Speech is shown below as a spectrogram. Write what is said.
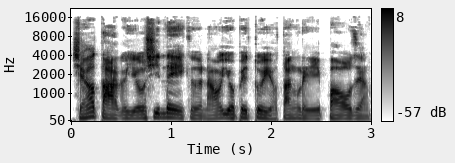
想要打个游戏那个，然后又被队友当雷包这样。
